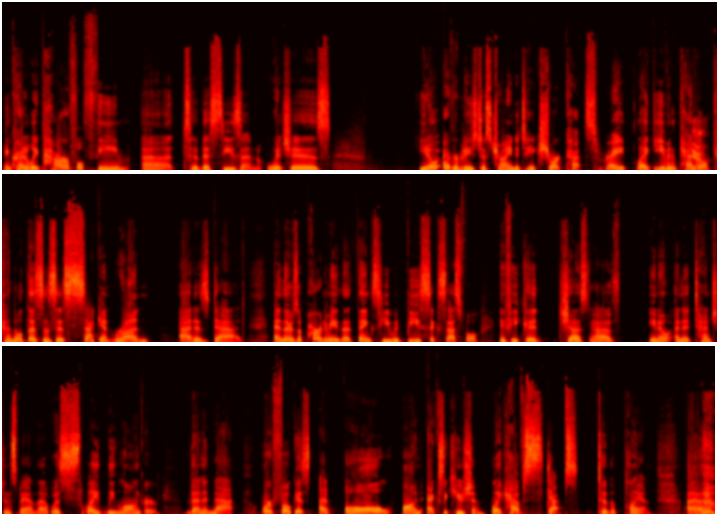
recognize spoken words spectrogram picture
incredibly powerful theme uh, to this season, which is, you know, everybody's just trying to take shortcuts, right? Like even Kendall, yeah. Kendall, this is his second run at his dad. And there's a part of me that thinks he would be successful if he could just have, you know, an attention span that was slightly longer than a that, or focus at all on execution, like have steps to the plan. Uh,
